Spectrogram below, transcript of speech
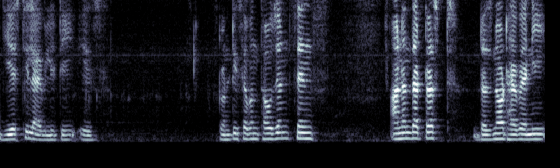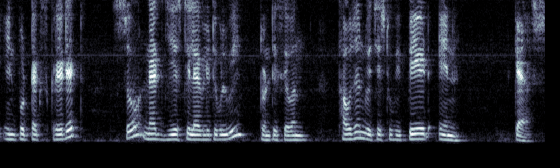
GST liability is 27,000 since Ananda Trust does not have any input tax credit. So net GST liability will be 27,000 which is to be paid in cash.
